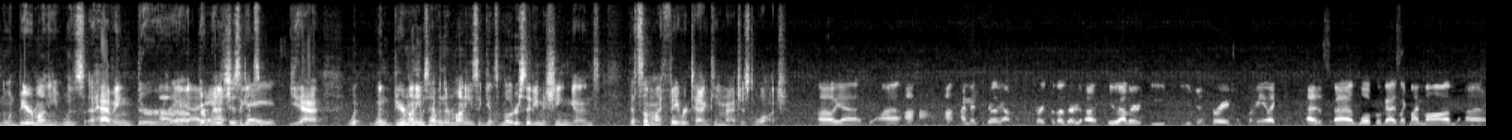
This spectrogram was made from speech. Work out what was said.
when Beer Money was having their Oh, uh, their Aces matches against Eights. yeah when, when Beer Money was having their monies against Motor City Machine Guns. That's some of my favorite tag team matches to watch. Oh yeah, uh, I, I, I mentioned earlier on Detroit, so those are uh, two other huge, huge inspirations for me. Like as uh, local guys, like my mom, uh,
